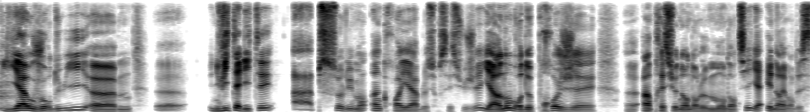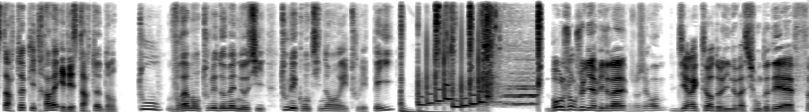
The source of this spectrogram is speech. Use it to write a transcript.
il y a aujourd'hui euh, euh, une vitalité absolument incroyable sur ces sujets. Il y a un nombre de projets euh, impressionnants dans le monde entier. Il y a énormément de startups qui travaillent et des startups dans tout, vraiment tous les domaines, mais aussi tous les continents et tous les pays. Bonjour Julien Villeray. Bonjour Jérôme. Directeur de l'innovation d'EDF.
